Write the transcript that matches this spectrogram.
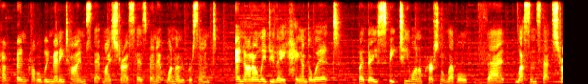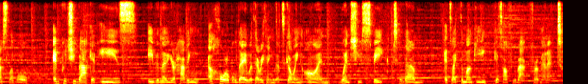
have been probably many times that my stress has been at 100%. And not only do they handle it, but they speak to you on a personal level that lessens that stress level and puts you back at ease, even though you're having a horrible day with everything that's going on. Once you speak to them, it's like the monkey gets off your back for a minute.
